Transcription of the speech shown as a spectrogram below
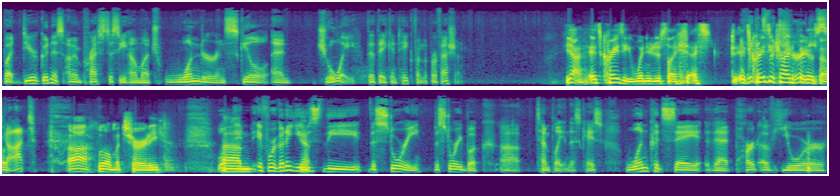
But dear goodness, I'm impressed to see how much wonder and skill and joy that they can take from the profession. Yeah, it's crazy when you're just like it's, it's crazy it's trying to figure this out. Scott. ah, a little maturity. Well, um, if we're going to use yeah. the the story, the storybook uh, template in this case, one could say that part of your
